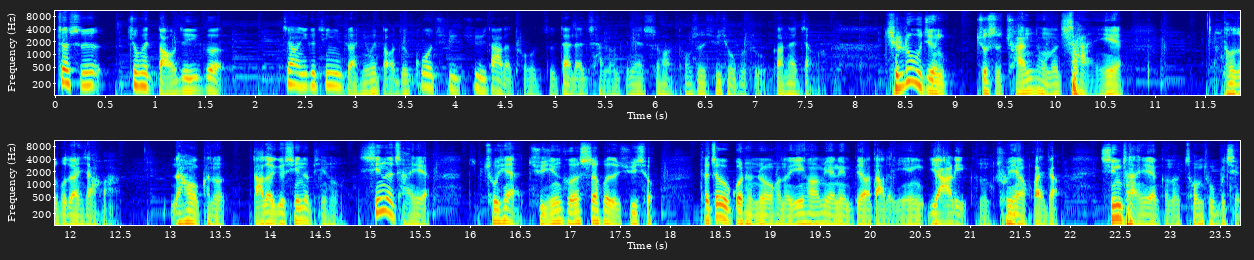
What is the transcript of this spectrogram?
这时就会导致一个这样一个经济转型，会导致过去巨大的投资带来产能逐渐释放，同时需求不足。刚才讲了，其路径就是传统的产业投资不断下滑。然后可能达到一个新的平衡，新的产业出现去迎合社会的需求，在这个过程中，可能银行面临比较大的压压力，可能出现坏账，新产业可能层出不穷，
